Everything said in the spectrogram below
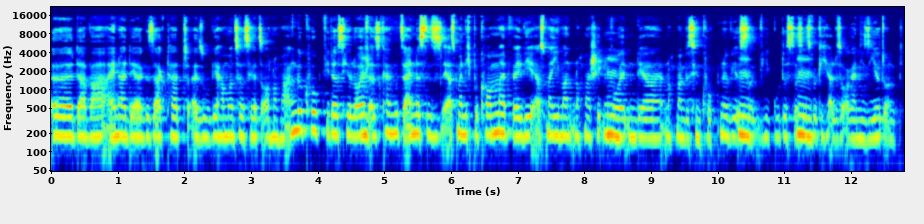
Äh, da war einer, der gesagt hat, also wir haben uns das jetzt auch nochmal angeguckt, wie das hier läuft. Mhm. Also es kann gut sein, dass sie es erstmal nicht bekommen hat, weil die erstmal jemanden nochmal schicken Mhm. wollten, der nochmal ein bisschen guckt, ne? wie, ist, Mhm. wie gut ist das Mhm. jetzt wirklich alles organisiert und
